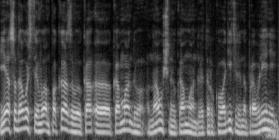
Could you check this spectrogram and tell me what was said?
Я с удовольствием вам показываю э, команду, научную команду. Это руководители направлений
